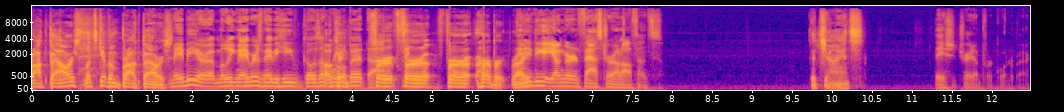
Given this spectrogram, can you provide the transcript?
Brock Bowers. Let's give him Brock Bowers. Maybe or uh, Malik Nabers. Maybe he goes up a little bit. Uh, for for for Herbert, they right? need to get younger and faster on offense. the Giants. They should trade up for a quarterback.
